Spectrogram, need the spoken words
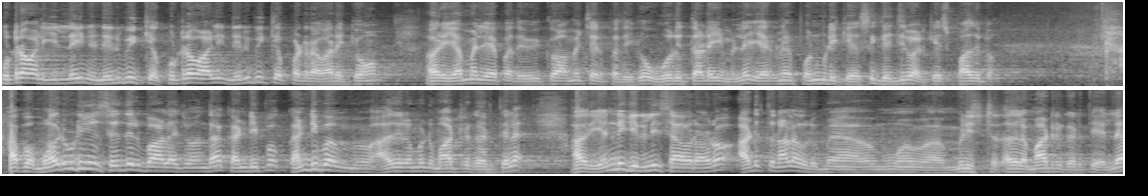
குற்றவாளி இல்லைன்னு நிரூபிக்க குற்றவாளி நிரூபிக்கப்படுற வரைக்கும் அவர் எம்எல்ஏ பதவிக்கோ அமைச்சர் பதவிக்கோ ஒரு தடையும் இல்லை. ஏற்கனவே பொன்முடி கேஸ் கெஜ்ரிவால் கேஸ் பார்த்துட்டோம். அப்போ மறுபடியும் செந்தில் பாலாஜி வந்தால் கண்டிப்பாக கண்டிப்பாக அதில் மட்டும் மாற்று கருத்தில் அவர் என்னைக்கு ரிலீஸ் ஆகிறாரோ அடுத்த நாள் அவர் மினிஸ்டர் அதில் மாற்று கருத்தே இல்லை.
